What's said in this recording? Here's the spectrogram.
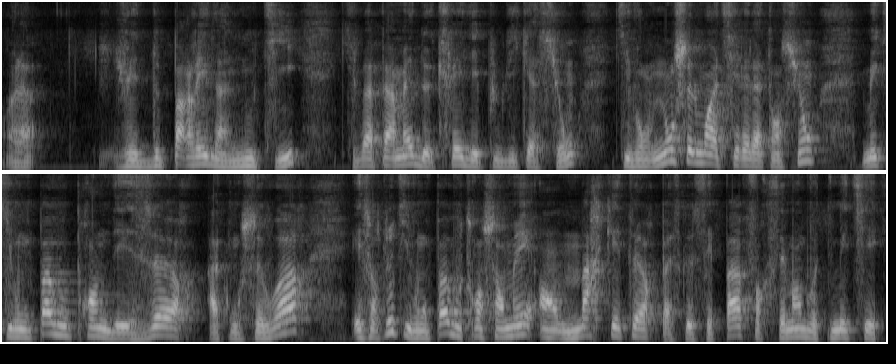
Voilà. Je vais te parler d'un outil qui va permettre de créer des publications qui vont non seulement attirer l'attention, mais qui vont pas vous prendre des heures à concevoir et surtout qui vont pas vous transformer en marketeur parce que c'est pas forcément votre métier.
